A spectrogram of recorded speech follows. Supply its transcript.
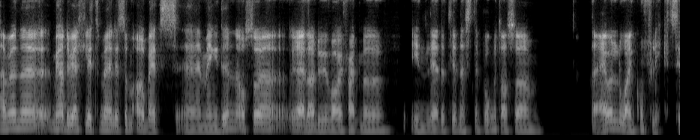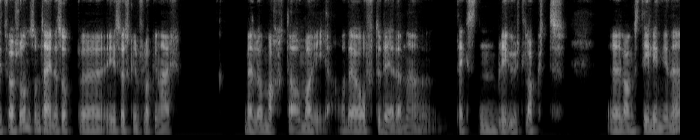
Nei, men uh, Vi hadde dvelt litt med liksom, arbeidsmengden. og så Reidar, du var i ferd med å innlede til neste punkt. altså Det er jo noe av en konfliktsituasjon som tegnes opp uh, i søskenflokken her. Mellom Martha og Maria. og Det er jo ofte det denne teksten blir utlagt uh, langs de linjene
